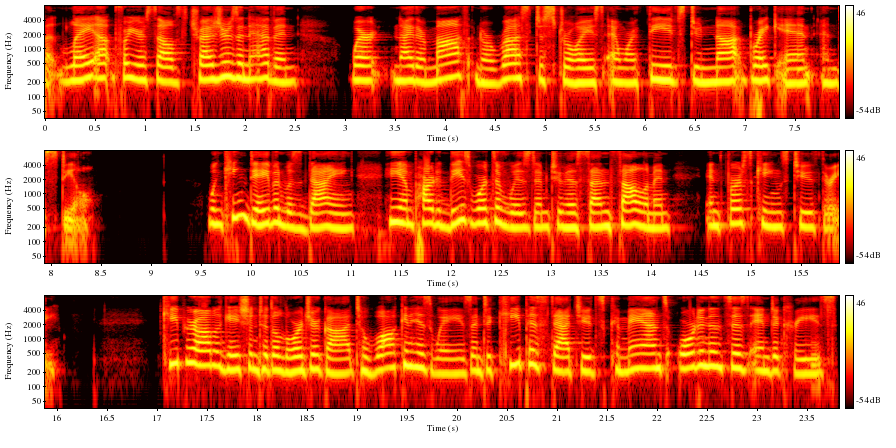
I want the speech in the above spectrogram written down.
but lay up for yourselves treasures in heaven where neither moth nor rust destroys and where thieves do not break in and steal. When King David was dying, he imparted these words of wisdom to his son Solomon in 1 Kings 2 3. Keep your obligation to the Lord your God to walk in his ways and to keep his statutes, commands, ordinances, and decrees.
